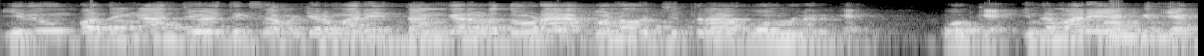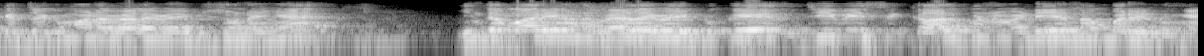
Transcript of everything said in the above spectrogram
இதுவும் பாத்தீங்கன்னா அஞ்சு பேர்த்துக்கு சமைக்கிற மாதிரி தங்குற இடத்தோட மனோ சித்ரா ஹோம்ல இருக்கு. ஓகே இந்த மாதிரி எக்க- எக்கச்சக்கமான வேலை வாய்ப்பு சொன்னீங்க. இந்த மாதிரியான வேலை வாய்ப்புக்கு ஜிவிசி கால் பண்ண வேண்டிய நம்பர் என்னங்க?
